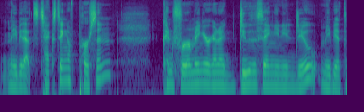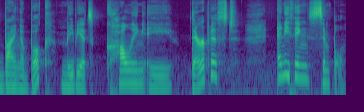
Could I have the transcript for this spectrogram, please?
maybe that's texting a person, confirming you're going to do the thing you need to do. Maybe it's buying a book, maybe it's calling a therapist, anything simple.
